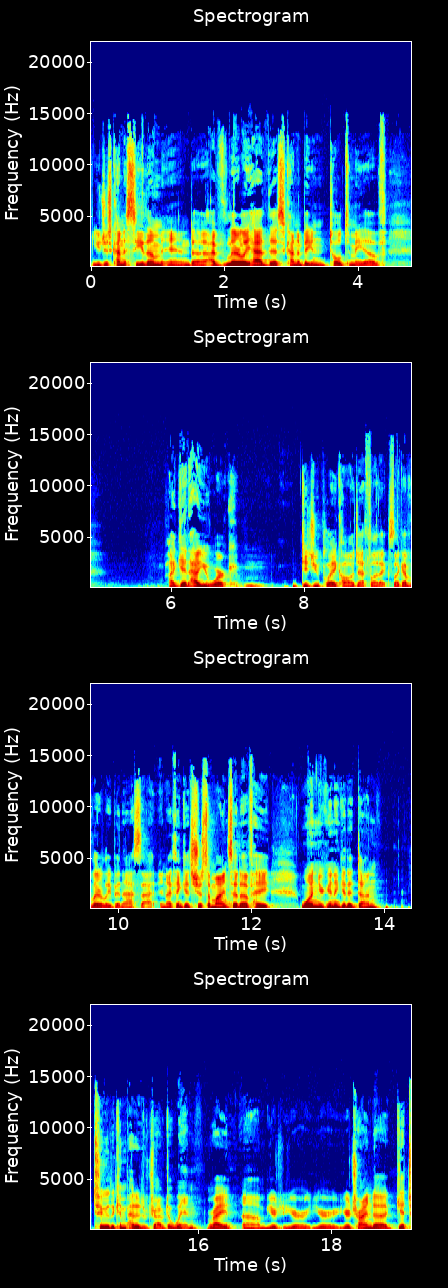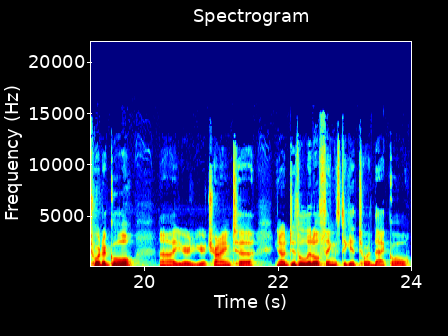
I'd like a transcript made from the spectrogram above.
You just kind of see them, and uh, I've literally had this kind of being told to me of, I get how you work. Did you play college athletics? Like I've literally been asked that, and I think it's just a mindset of, hey, one, you're going to get it done two the competitive drive to win right um, you're you're you're you're trying to get toward a goal uh, you're you're trying to you know do the little things to get toward that goal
